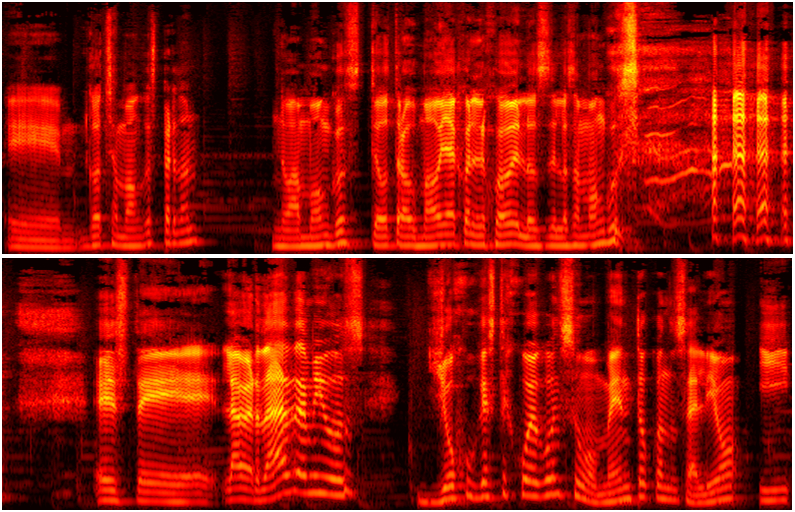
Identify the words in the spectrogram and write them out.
Eh, Gods Among Us, perdón. No Among Us. Todo traumado ya con el juego de los, de los Among Us. este, la verdad, amigos, yo jugué este juego en su momento cuando salió y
